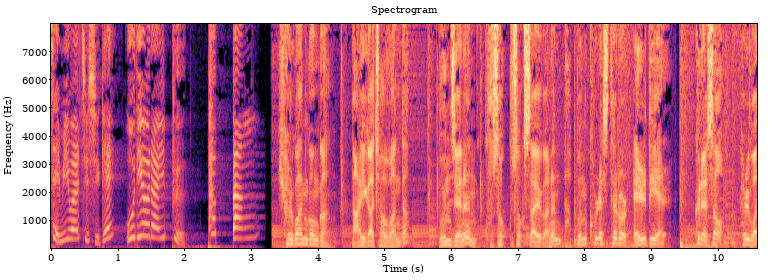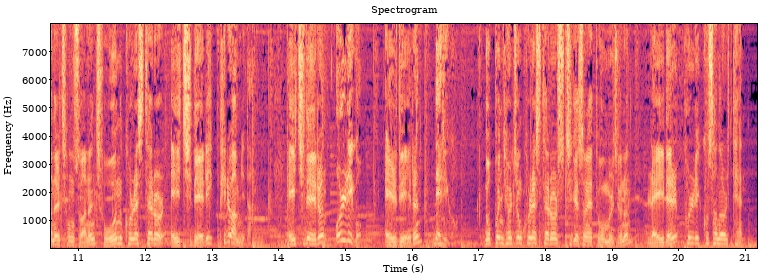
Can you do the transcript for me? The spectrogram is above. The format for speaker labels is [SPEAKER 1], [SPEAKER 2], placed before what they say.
[SPEAKER 1] 재미와 지식의 오디오 life 팟빵
[SPEAKER 2] 혈관 건강, 나이가 좌우한다? 문제는 구석구석 쌓여가는 나쁜 콜레스테롤 LDL. 그래서 혈관을 청소하는 좋은 콜레스테롤 HDL이 필요합니다. HDL은 올리고, LDL은 내리고. 높은 혈중 콜레스테롤 수치 개선에 도움을 주는 레이델 폴리코사놀 10.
